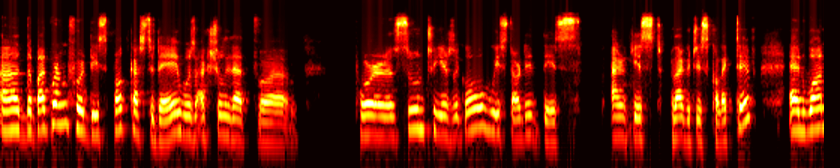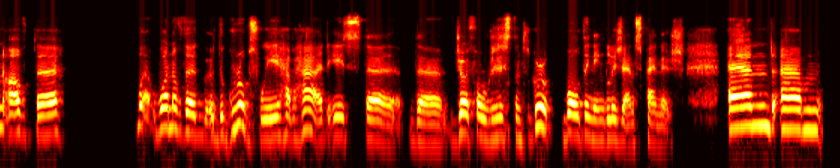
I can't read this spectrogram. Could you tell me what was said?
uh, the background for this podcast today was actually that uh, for soon two years ago, we started this anarchist pedagogist collective, and one of the well, one of the the groups we have had is the the joyful resistance group, both in English and Spanish, and um,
